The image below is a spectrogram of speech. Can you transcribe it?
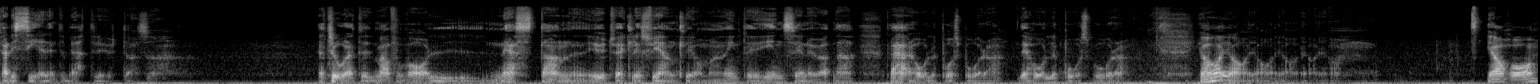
Ja, det ser inte bättre ut alltså. Jag tror att man får vara nästan utvecklingsfientlig om man inte inser nu att nej, det här håller på att spåra. Det håller på att spåra. Ja, ja, ja, ja, ja. Jaha,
